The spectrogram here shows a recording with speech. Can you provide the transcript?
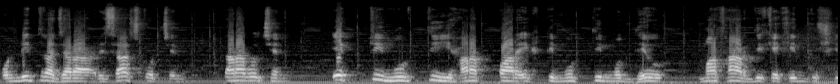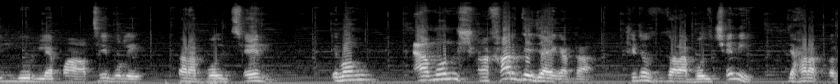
পণ্ডিতরা যারা রিসার্চ করছেন, তারা বলছেন, একটি মূর্তি হারাপ্পার একটি মূর্তির মধ্যেও মাথার দিকে কিন্তু সিন্দুর লেপা আছে বলে তারা বলছেন। এবং এমন শাখার যে জায়গাটা, সেটা তো তারা বলছেনই যে হারাপ্পার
